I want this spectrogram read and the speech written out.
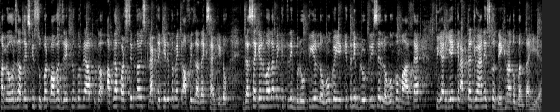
हमें और ज़्यादा इसकी सुपर पावर्स देखने को मिले। आप अपना पर्से बताऊँ इस करेक्टर के लिए तो मैं काफ़ी ज़्यादा एक्साइटेड हूँ। जैसा कि वाला मैं कितनी ब्लूट्री लोगों को, ये कितनी ब्लूट्री से लोगों को मारता है। तो यार, ये करेक्टर जो है ना, इसको देखना तो बनता ही है।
